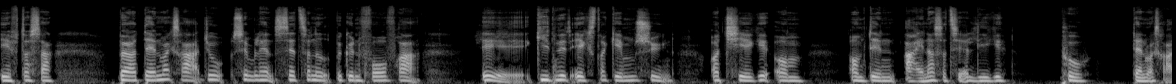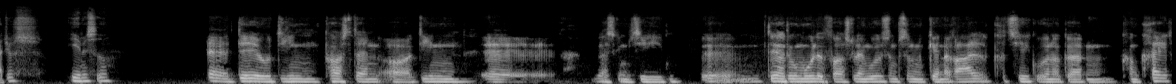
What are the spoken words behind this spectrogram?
efter sig. Bør Danmarks Radio simpelthen sætte sig ned, begynde forfra, øh, give den et ekstra gennemsyn og tjekke, om, om den egner sig til at ligge på Danmarks Radios hjemmeside? Øh, det er jo din påstand og din, øh, hvad skal man sige, øh, det har du mulighed for at slynge ud som sådan en generel kritik, uden at gøre den konkret.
